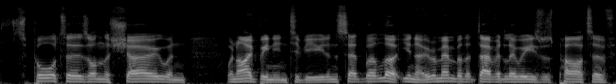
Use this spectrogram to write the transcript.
supporters on the show, and when I've been interviewed, and said, well, look, you know, remember that David Luiz was part of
